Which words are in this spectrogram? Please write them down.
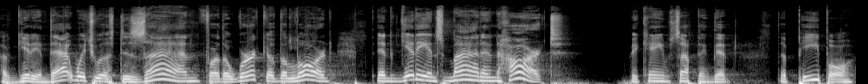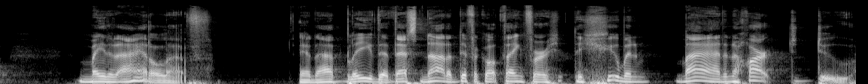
of Gideon. That which was designed for the work of the Lord in Gideon's mind and heart became something that the people made an idol of. And I believe that that's not a difficult thing for the human mind and heart to do.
